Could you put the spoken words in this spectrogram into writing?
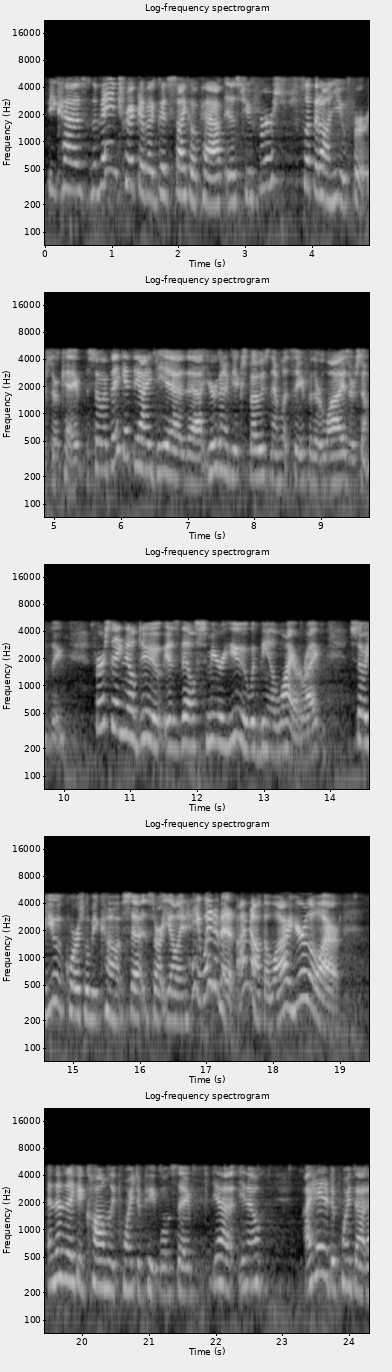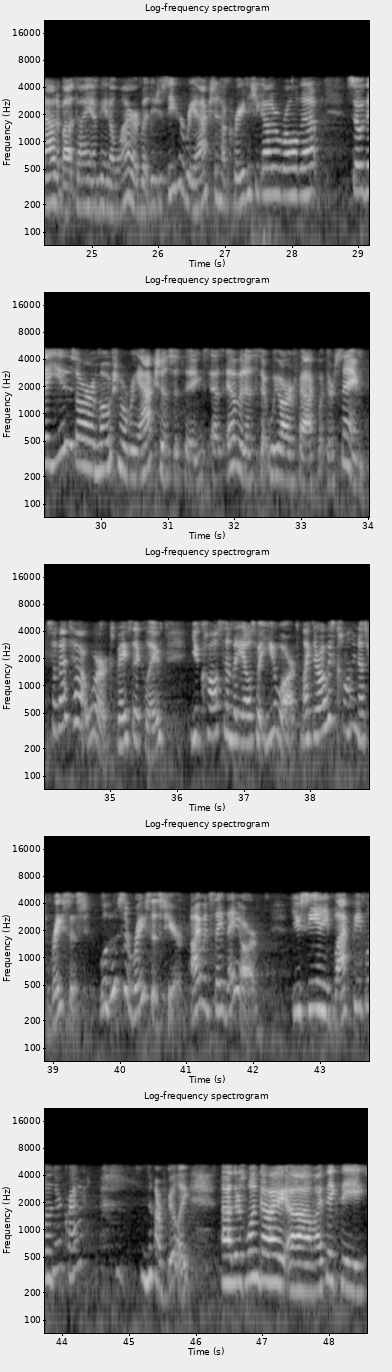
Because the main trick of a good psychopath is to first flip it on you first, okay? So if they get the idea that you're going to be exposing them, let's say for their lies or something, first thing they'll do is they'll smear you with being a liar, right? So you, of course, will become upset and start yelling, hey, wait a minute, I'm not the liar, you're the liar. And then they can calmly point to people and say, yeah, you know, I hated to point that out about Diane being a liar, but did you see her reaction, how crazy she got over all that? So they use our emotional reactions to things as evidence that we are in fact what they're saying. So that's how it works. Basically, you call somebody else what you are. Like they're always calling us racist. Well, who's the racist here? I would say they are. Do you see any black people in their crowd? Not really. Uh, there's one guy, um, I think the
